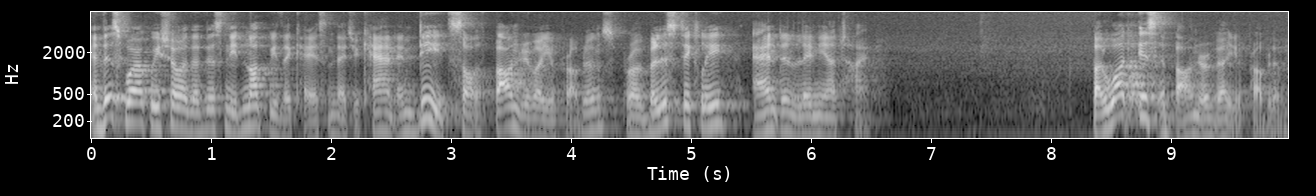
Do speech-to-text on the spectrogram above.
In this work, we show that this need not be the case and that you can indeed solve boundary value problems probabilistically and in linear time. But what is a boundary value problem?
